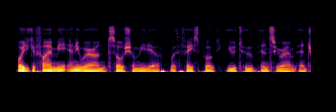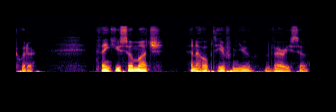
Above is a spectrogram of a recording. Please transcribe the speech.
Or you can find me anywhere on social media with Facebook, YouTube, Instagram, and Twitter. Thank you so much, and I hope to hear from you very soon.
